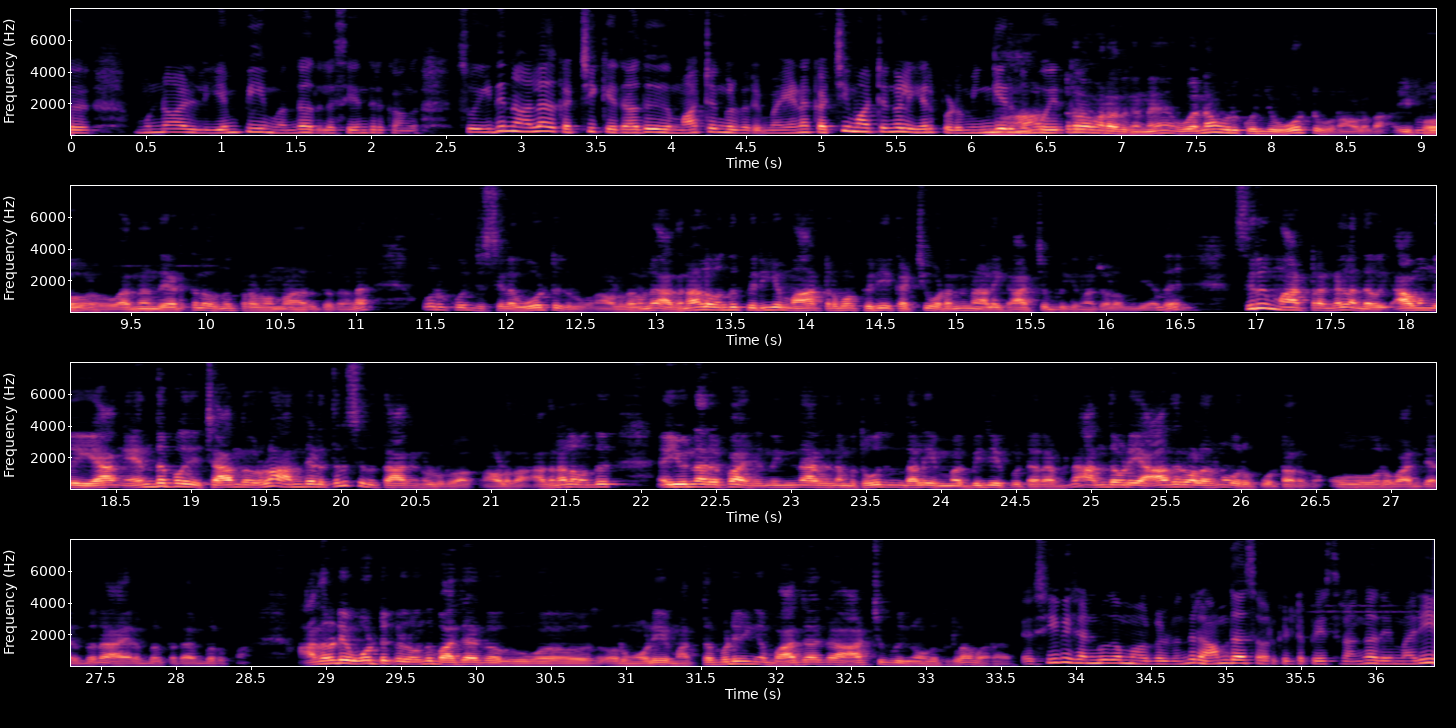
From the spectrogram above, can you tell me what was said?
முன்னாள் எம்பியும் வந்து அதுல சேர்ந்திருக்காங்க. சோ இதனால கட்சிக்கு ஏதாவது மாற்றங்கள் வருமா? ஏன்னா கட்சி மாற்றங்கள் ஏற்படும். இங்க இருந்து மாற்றம் போயிருக்காங்க. வராதுங்கண்ணே. வேணா ஒரு கொஞ்சம் ஓட்டு வரும் அவ்வளவுதான். இப்போ அந்தந்த இடத்துல வந்து பிரபலமாக இருக்கிறதுனால ஒரு கொஞ்சம் சில ஓட்டுகள் வரும். அவ்வளோதான் அதனால வந்து பெரிய மாற்றமோ பெரிய கட்சி உடனே நாளைக்கு ஆட்சி பிடிக்கலாம் சொல்ல முடியாது. சிறு மாற்றங்கள் அந்த அவங்க எந்த பகுதியை சார்ந்தவர்களோ அந்த இடத்துல சிறு தாக்கங்கள் உருவாக்கும். அவ்வளவுதான். அதனால வந்து இன்னாருப்பா இந்த இன்னார் நம்ம தொகுதி இருந்தாலும் எம்ம பிஜேபி போயிட்டார் அப்படின்னா அதோடைய ஆதரவாளர்னு ஒரு கூட்டம் இருக்கும். ஒரு அஞ்சாயிரம் பேர் ஆயிரம் பேர் பத்தாயிரம் பேர் இருப்பான் அதனுடைய ஓட்டுகள் வந்து பாஜக ஒரு மொழியை. மற்றபடி நீங்க பாஜக ஆட்சி பிடிக்கிற நோக்கத்துக்குலாம் வராது. சி வி சண்முகம் அவர்கள் வந்து ராமதாஸ் அவர்கிட்ட பேசுறாங்க. அதே மாதிரி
